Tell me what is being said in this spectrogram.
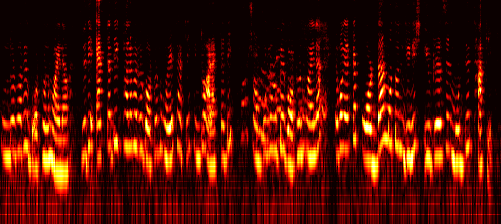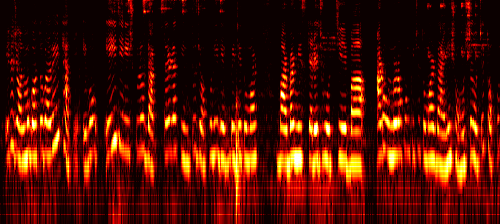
সুন্দরভাবে গঠন হয় না। যদি একটা দিক ভালোভাবে গঠন হয়ে থাকে, কিন্তু আর একটা দিক সম্পূর্ণরূপে গঠন হয় না এবং একটা পর্দার মতন জিনিস ইউটেরাসের মধ্যে থাকে। এটা জন্মগতভাবেই থাকে এবং এই জিনিসগুলো ডাক্তাররা কিন্তু যখনই দেখবে যে তোমার বারবার মিসক্যারেজ হচ্ছে বা আরও অন্যরকম কিছু তোমার গাইনি সমস্যা হচ্ছে, তখন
